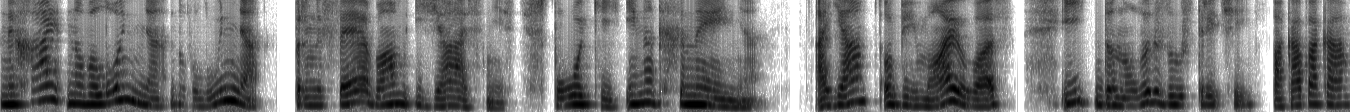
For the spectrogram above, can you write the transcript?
нехай новолуння, новолуння принесе вам ясність, спокій і натхнення. А я обіймаю вас і до нових зустрічей. Пока-пока.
